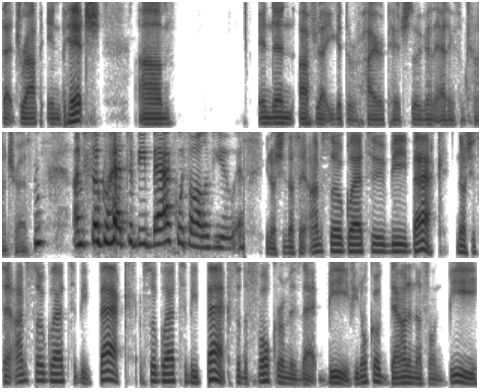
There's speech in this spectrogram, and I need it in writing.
that drop in pitch. Um and then after that you get the higher pitch. So again adding some contrast. I'm so glad to be back with all of you, and You know, she's not saying, I'm so glad to be back. No, she's saying, I'm so glad to be back. I'm so glad to be back. So the fulcrum is that B. If you don't go down enough on B,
